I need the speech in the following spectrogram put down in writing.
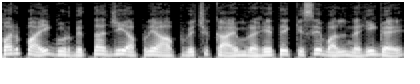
ਪਰ ਭਾਈ ਗੁਰਦਿੱਤਾ ਜੀ ਆਪਣੇ ਆਪ ਵਿੱਚ ਕਾਇਮ ਰਹੇ ਤੇ ਕਿਸੇ ਵੱਲ ਨਹੀਂ ਗਏ।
